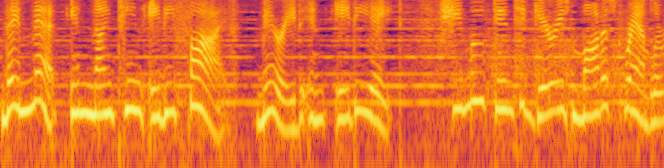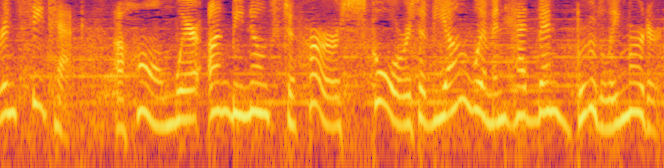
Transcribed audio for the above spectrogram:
They met in 1985, married in 88. She moved into Gary's modest rambler in SeaTac a home where, unbeknownst to her, scores of young women had been brutally murdered.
